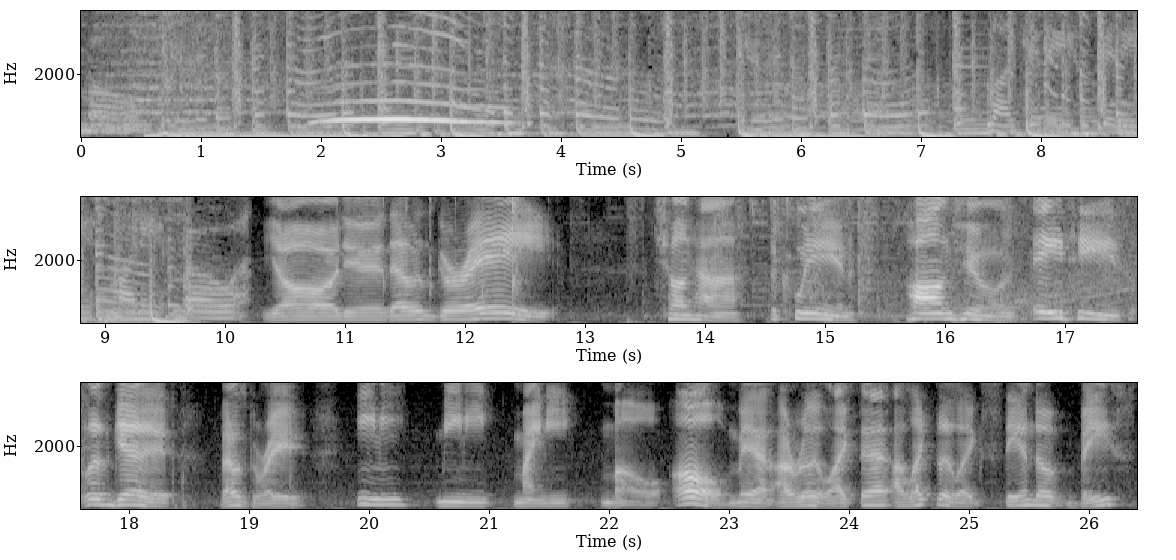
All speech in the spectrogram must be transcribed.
mo. Yo, dude, that was great. Chung Ha, the queen, Hong Joong, ATEEZ, let's get it. That was great. Eeny, meeny, miny, mo. Oh man, I really like that. I like the like stand-up bass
